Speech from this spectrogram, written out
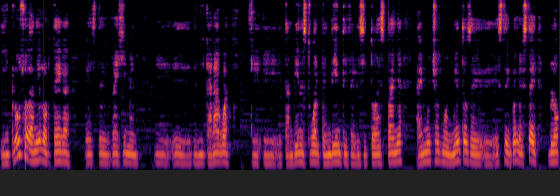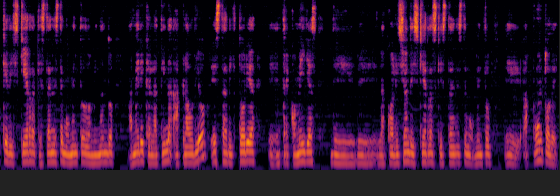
incluso Daniel Ortega, este régimen de Nicaragua, que también estuvo al pendiente y felicitó a España, hay muchos movimientos de este, bueno, este bloque de izquierda que está en este momento dominando América Latina aplaudió esta victoria, eh, entre comillas, de, la coalición de izquierdas que está en este momento eh, a punto de,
